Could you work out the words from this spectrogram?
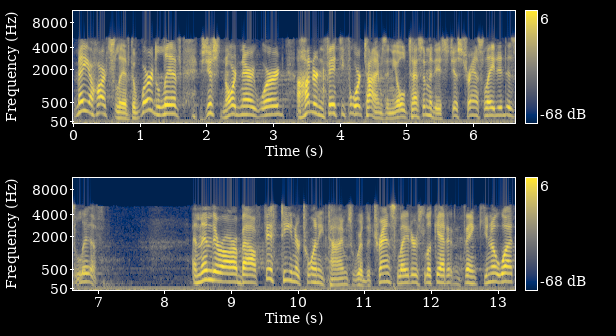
may your hearts live. The word live is just an ordinary word. 154 times in the Old Testament, it's just translated as live. And then there are about 15 or 20 times where the translators look at it and think, you know what?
